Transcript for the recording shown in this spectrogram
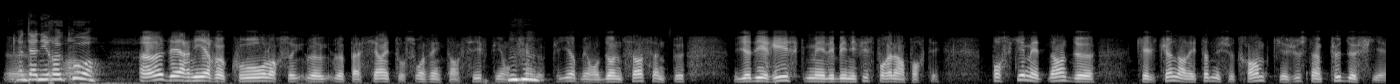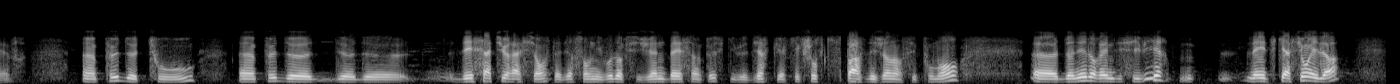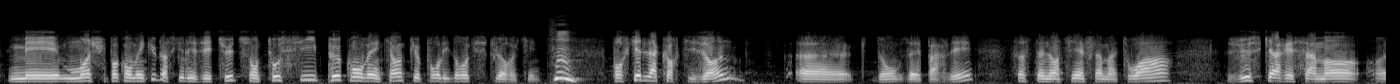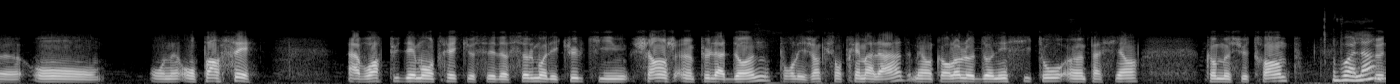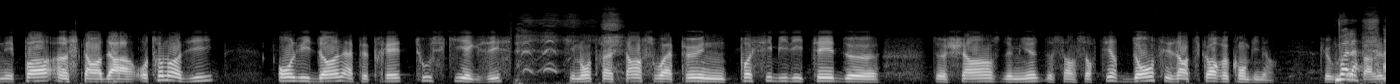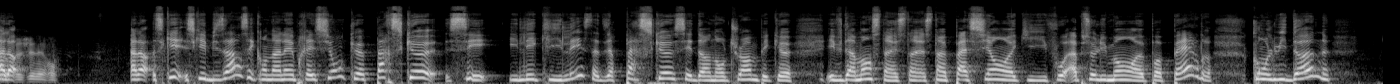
Euh, un dernier recours un dernier recours lorsque le, patient est aux soins intensifs, puis on fait mhm. le pire, mais on donne ça, ça ne peut. Il y a des risques, mais les bénéfices pourraient l'emporter. Pour ce qui est maintenant de quelqu'un dans l'état de M. Trump qui a juste un peu de fièvre, un peu de toux, un peu de, de, désaturation, c'est-à-dire son niveau d'oxygène baisse un peu, ce qui veut dire qu'il y a quelque chose qui se passe déjà dans ses poumons. Euh, donner le remdesivir, l'indication est là, mais moi, je suis pas convaincu parce que les études sont aussi peu convaincantes que pour l'hydroxychloroquine. Hmm. Pour ce qui est de la cortisone, euh, dont vous avez parlé, ça c'est un anti-inflammatoire. Jusqu'à récemment, euh, on, on, on, pensait avoir pu démontrer que c'est la seule molécule qui change un peu la donne pour les gens qui sont très malades, mais encore là, le donner sitôt à un patient comme M. Trump, voilà. ce n'est pas un standard. Autrement dit, on lui donne à peu près tout ce qui existe, qui montre un temps soit peu une possibilité de, de chance de mieux de s'en sortir, dont ces anticorps recombinants que vous voilà. avez parlé Alors, généraux. Alors, ce qui est, ce qui est bizarre, c'est qu'on a l'impression que parce que c'est il est qui il est, c'est-à-dire parce que c'est Donald Trump et que évidemment c'est un, un, un patient euh, qu'il faut absolument euh, pas perdre, qu'on lui donne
